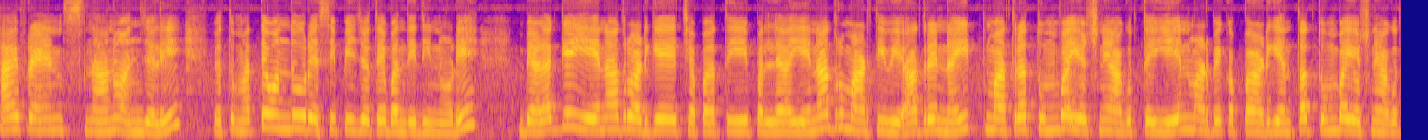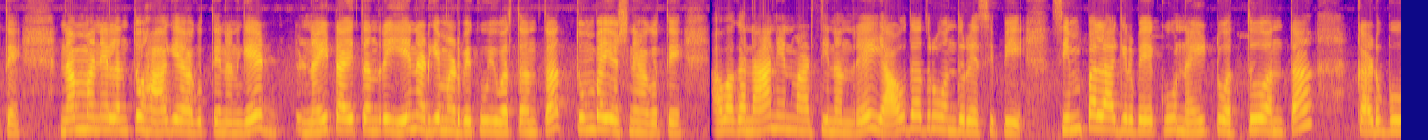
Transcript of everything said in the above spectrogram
ಹಾಯ್ ಫ್ರೆಂಡ್ಸ್ ನಾನು ಅಂಜಲಿ. ಇವತ್ತು ಮತ್ತೆ ಒಂದು ರೆಸಿಪಿ ಜೊತೆ ಬಂದಿದ್ದೀನಿ ನೋಡಿ. ಬೆಳಗ್ಗೆ ಏನಾದರೂ ಅಡುಗೆ, ಚಪಾತಿ, ಪಲ್ಯ ಏನಾದರೂ ಮಾಡ್ತೀವಿ. ಆದರೆ ನೈಟ್ ಮಾತ್ರ ತುಂಬ ಯೋಚನೆ ಆಗುತ್ತೆ. ಏನು ಮಾಡಬೇಕಪ್ಪ ಅಡುಗೆ ಅಂತ ತುಂಬ ಯೋಚನೆ ಆಗುತ್ತೆ. ನಮ್ಮ ಮನೇಲಂತೂ ಹಾಗೆ ಆಗುತ್ತೆ. ನನಗೆ ನೈಟ್ ಆಯ್ತಂದರೆ ಏನು ಅಡುಗೆ ಮಾಡಬೇಕು ಇವತ್ತಂತ ತುಂಬ ಯೋಚನೆ ಆಗುತ್ತೆ. ಆವಾಗ ನಾನೇನು ಮಾಡ್ತೀನಂದರೆ ಯಾವುದಾದ್ರೂ ಒಂದು ರೆಸಿಪಿ. ಸಿಂಪಲ್ ಆಗಿರಬೇಕು, ನೈಟ್ ಹೊತ್ತು ಅಂತ ಕಡುಬು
